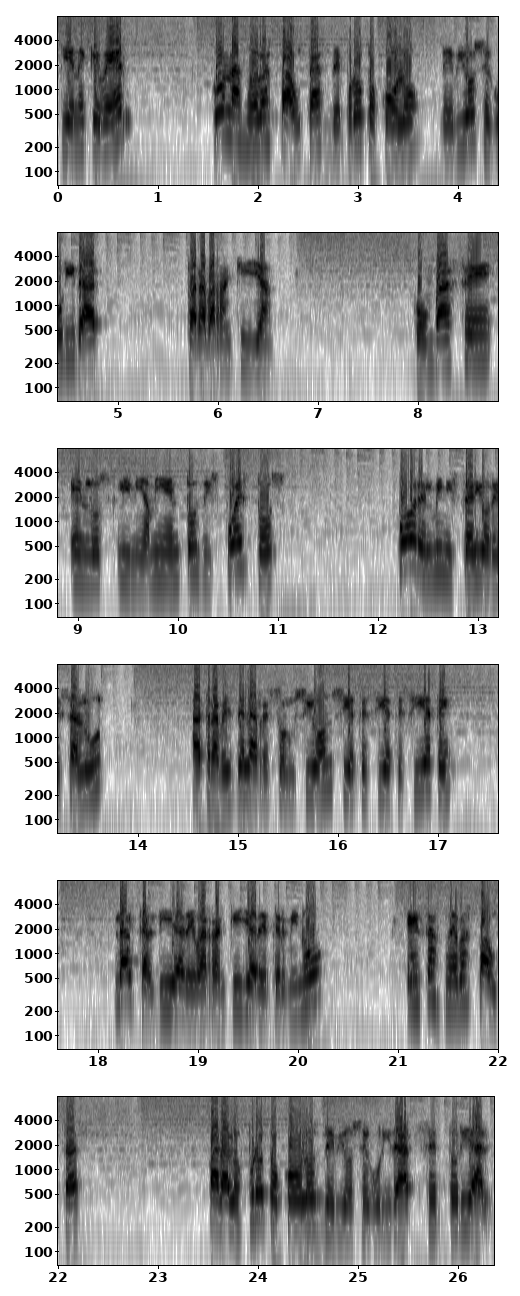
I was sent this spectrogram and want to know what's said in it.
Tiene que ver con las nuevas pautas de protocolo de bioseguridad para Barranquilla con base en los lineamientos dispuestos por el Ministerio de Salud a través de la resolución 777, la alcaldía de Barranquilla determinó esas nuevas pautas para los protocolos de bioseguridad sectorial.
